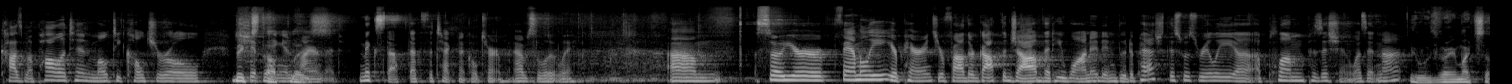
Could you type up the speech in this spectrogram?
cosmopolitan, multicultural, Mixed shifting environment. Mixed up, that's the technical term, absolutely. Um, so your family, your parents, your father got the job that he wanted in Budapest. This was really a, a plum position, was it not? It was very much so.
